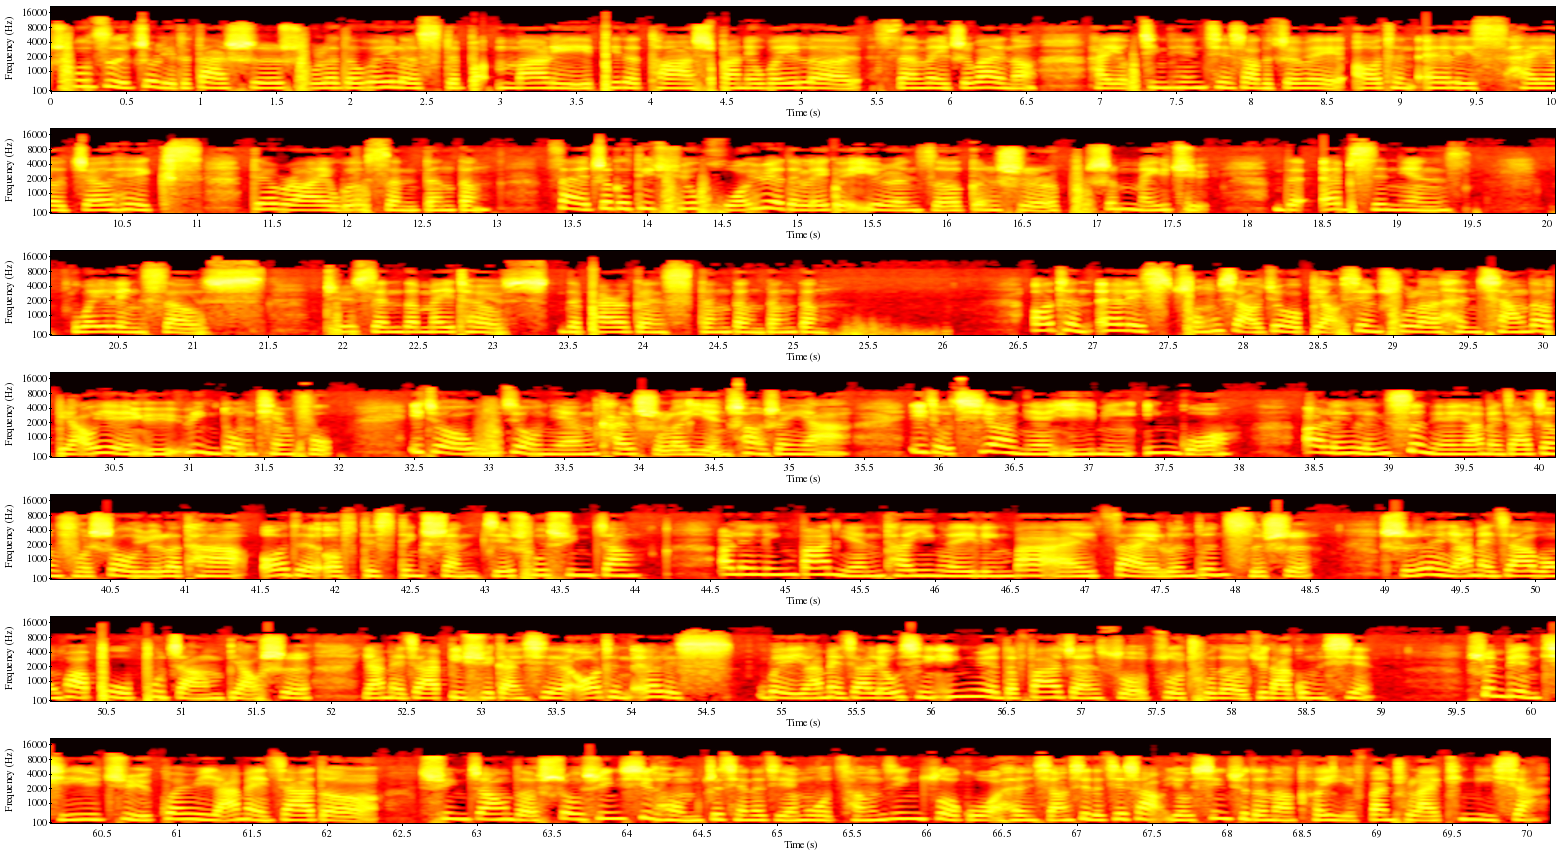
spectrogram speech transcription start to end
出自这里的大师，除了 The Wailers 的 b Marley、Peter Tosh、Bunny Wailer 三位之外呢，还有今天介绍的这位 Alton Ellis，还有 Joe Hicks、d e b r a y Wilson 等等。在这个地区活跃的雷鬼艺人则更是不胜枚举：The Abyssinians、Wailing Souls、Two Centimeters、The Paragons 等等等等。Alton Ellis 从小就表现出了很强的表演与运动天赋。1959年开始了演唱生涯，1972年移民英国，2004年牙买加政府授予了他 Order of Distinction 杰出勋章。2008年，他因为淋巴癌在伦敦辞世。时任牙买加文化部部长表示，牙买加必须感谢 Alton Ellis。为牙买加流行音乐的发展所做出的巨大贡献。顺便提一句，关于牙买加的勋章的授勋系统，之前的节目曾经做过很详细的介绍，有兴趣的呢可以翻出来听一下。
